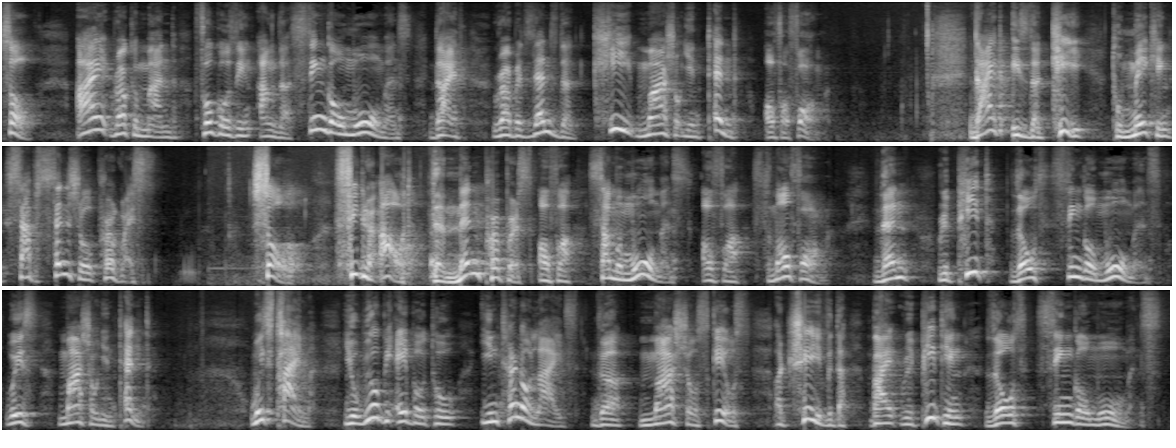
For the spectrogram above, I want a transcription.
So I recommend focusing on the single movements that represent the key martial intent of a form. That is the key to making substantial progress. So figure out the main purpose of uh, some movements of a small form, then repeat those single movements with martial intent. With time, you will be able to internalize the martial skills achieved by repeating those single movements.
